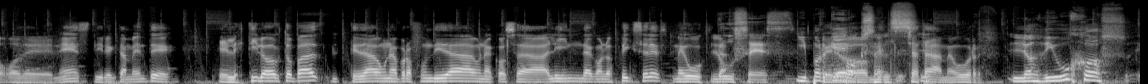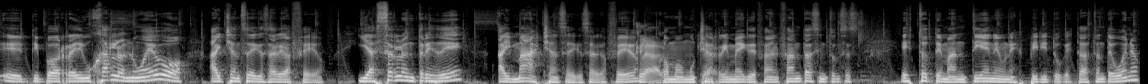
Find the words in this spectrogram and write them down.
o, de NES directamente. El estilo Octopath te da una profundidad, una cosa linda con los píxeles. Me gusta. Luces. Y me- Voxels. ya está, me aburre. los dibujos, eh, tipo redibujarlo nuevo, hay chance de que salga feo. Y hacerlo en 3D, hay más chance de que salga feo. Claro, como muchas claro. remakes de Final Fantasy. Entonces, esto te mantiene un espíritu que está bastante bueno.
